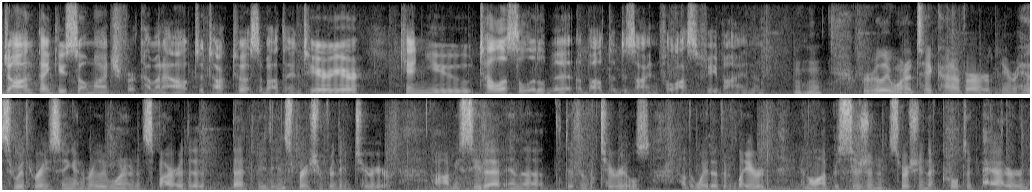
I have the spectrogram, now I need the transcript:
John, thank you so much for coming out to talk to us about the interior. Can you tell us a little bit about the design philosophy behind them? Mm -hmm. We really want to take kind of our you know, history with racing and really want to inspire the, that to be the inspiration for the interior. Um, you see that in the, the different materials, uh, the way that they're layered, and a lot of precision, especially in the quilted pattern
